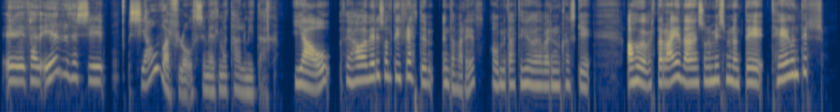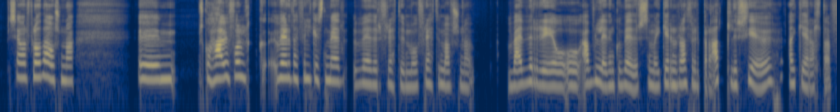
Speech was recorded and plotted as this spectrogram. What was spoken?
E, það eru þessi sjávarflóð sem við ætlum að tala um í dag. Já, þau hafa verið svolítið í fréttum undanfarið og mitt aftur huga að það væri nú kannski áhugavert að ræða en svona mismunandi tegundir sjáarflóða og svona um, sko hafi fólk verið að fylgjast með veður fréttum og fréttum af svona veðri og, og afleiðingum veður sem að ég gerum ráð fyrir bara allir séu að gera alltaf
